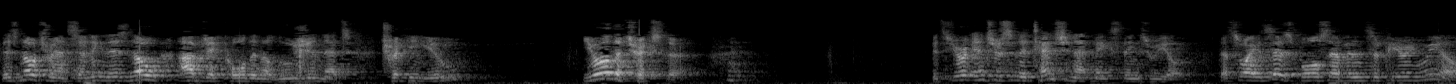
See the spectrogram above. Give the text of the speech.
There's no transcending. There's no object called an illusion that's tricking you. You're the trickster. It's your interest and attention that makes things real. That's why it says false evidence appearing real.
